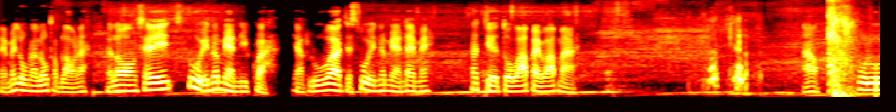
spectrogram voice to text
แต่ไม่ลงนรกกับเรานะเดี๋ยวลองใช้สู้เอนเดอร์แมนดีกว่า อยากรู้ว่าจะสู้เอนเดอร์แมนได้ไหม ถ้าเจอตัววาร์ปไปวาร์ปมา เอาสู้ดู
